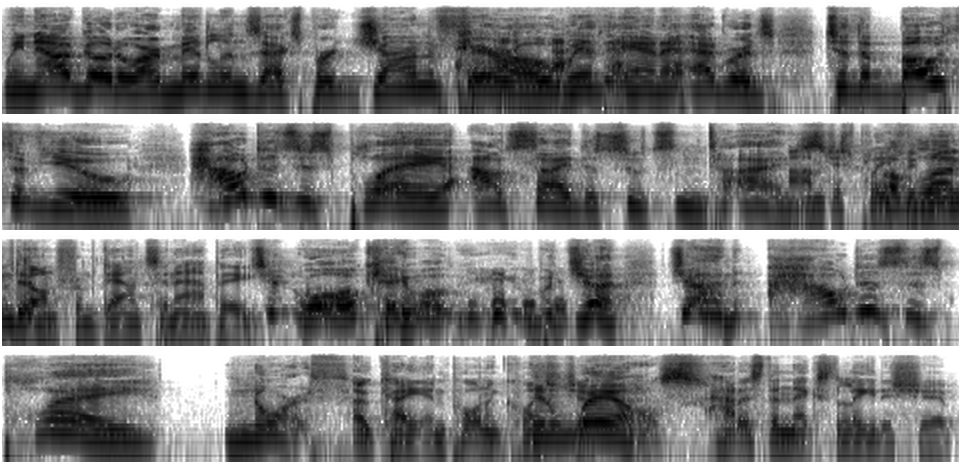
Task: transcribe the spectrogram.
We now go to our Midlands expert, John Ferro, with Anna Edwards. To the both of you, how does this play outside the suits and ties I'm just pleased of we London? moved on from Downton Abbey. Well, okay, well, but John, John, how does this play north? Okay, important question. In Wales. How does the next leadership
